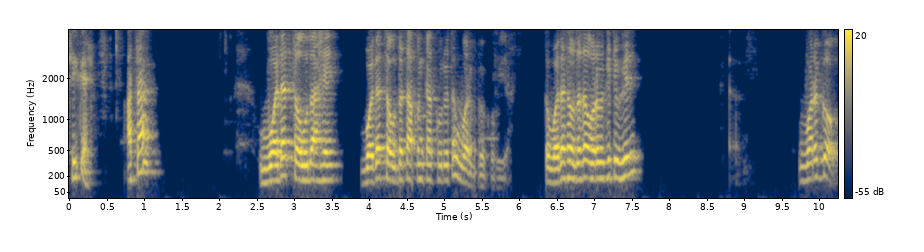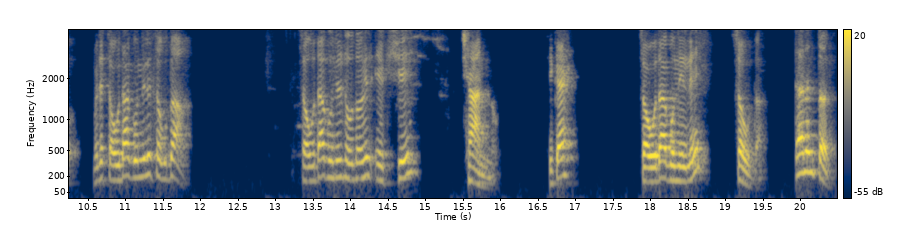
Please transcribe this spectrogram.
ठीक आहे. आता वजा चौदा आहे. वजा चौदाचा आपण काय करूया? तर वर्ग करूया. तर वजा चौदाचा वर्ग किती होईल? वर्ग. म्हणजे चौदा गुणिले चौदा. चौदा गुणिले चौदा होईल एकशे शहाण्णव ठीक आहे? चौदा गुणिले चौदा. त्यानंतर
